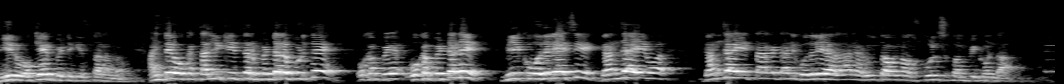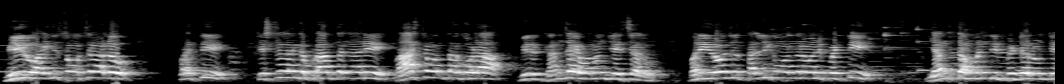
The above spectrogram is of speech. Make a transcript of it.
మీరు ఒకే బిడ్డకి ఇస్తానన్నారు. అంటే ఒక తల్లికి ఇద్దరు బిడ్డలు పుడితే ఒక ఒక బిడ్డని మీకు వదిలేసి గంజాయి గంజాయి తాగటానికి వదిలేయాలా అని అడుగుతా ఉన్నాం స్కూల్స్ పంపించకుండా. మీరు ఐదు సంవత్సరాలు ప్రతి కృష్ణలంక ప్రాంతం కానీ రాష్ట్రం అంతా కూడా మీరు గంజాయి వనం చేశారు. మరి ఈరోజు తల్లికి వందనం అని పెట్టి ఎంతమంది బిడ్డలు ఉంటే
